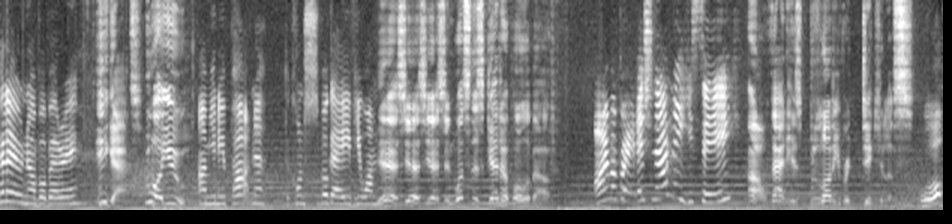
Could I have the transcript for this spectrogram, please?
Hello, Nobleberry. EGAT, who are you? I'm your new partner. The constable gave you one. Yes, yes, yes, and what's this get-up all about? I'm a British nanny, you see. Oh, that is bloody ridiculous. What?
